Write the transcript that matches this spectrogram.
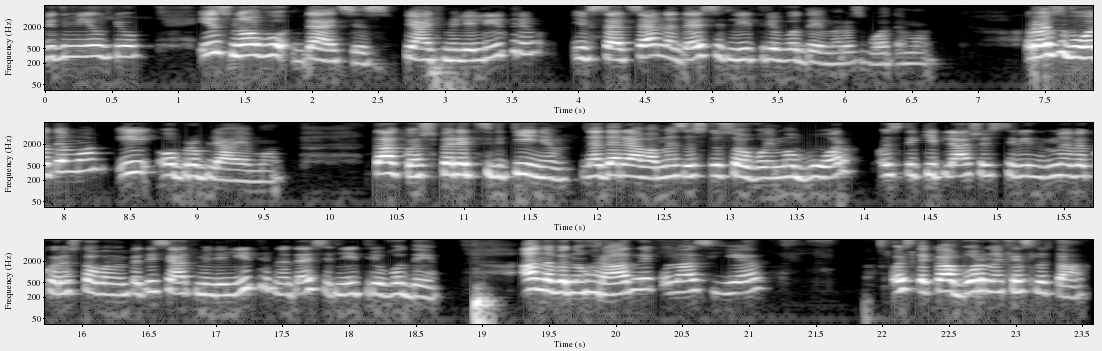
від мілдю. І знову Деціс 5 мл. І все це на 10 літрів води ми розводимо. Розводимо і обробляємо. Також перед цвітінням на дерева ми застосовуємо бор. Ось такі пляшечці він, ми використовуємо 50 мл на 10 літрів води. А на виноградник у нас є ось така борна кислота.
